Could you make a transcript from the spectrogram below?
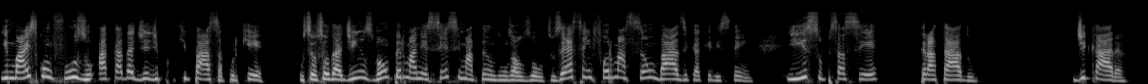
e mais confuso a cada dia de, que passa, porque os seus soldadinhos vão permanecer se matando uns aos outros. Essa é a informação básica que eles têm. E isso precisa ser tratado de cara,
